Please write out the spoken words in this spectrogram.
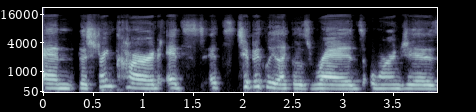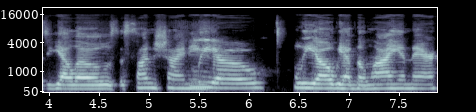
And the strength card it's it's typically like those reds oranges yellows the sun shining. Leo leo we have the lion there.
